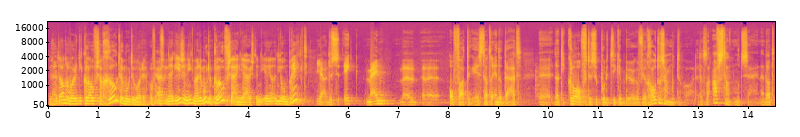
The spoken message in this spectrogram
Dus met andere woorden, die kloof zou groter moeten worden. Of, of, nee, die is er niet, maar er moet een kloof zijn juist. En die, die ontbreekt. Ja, dus ik, mijn uh, uh, opvatting is dat er inderdaad... Uh, dat die kloof tussen politiek en burger veel groter zou moeten worden. Dat er afstand moet zijn. En dat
